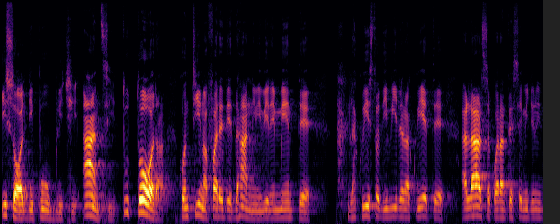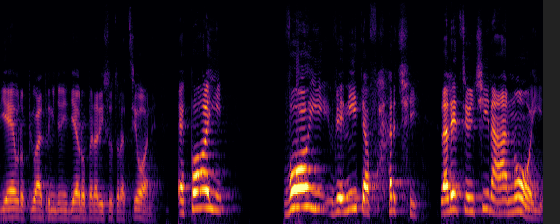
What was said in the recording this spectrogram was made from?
i soldi pubblici, anzi tuttora continua a fare dei danni, mi viene in mente l'acquisto di Ville La Quiete all'Ars 46 milioni di euro più altri milioni di euro per la ristrutturazione. E poi voi venite a farci la lezioncina a noi,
